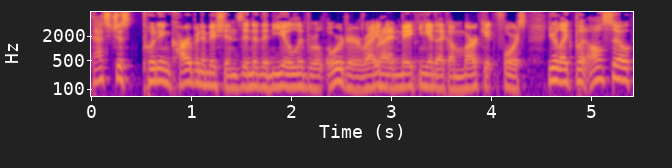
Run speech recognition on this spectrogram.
that's just putting carbon emissions into the neoliberal order, right? Right. And making it like a market force. You're like, but also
